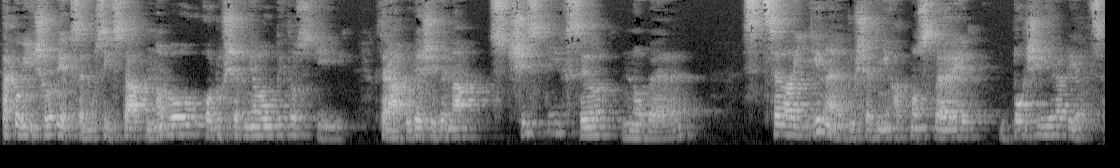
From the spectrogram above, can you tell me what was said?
Takový člověk se musí stát novou oduševnělou bytostí, která bude živena z čistých sil nové, zcela jiné duševní atmosféry boží radiace.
